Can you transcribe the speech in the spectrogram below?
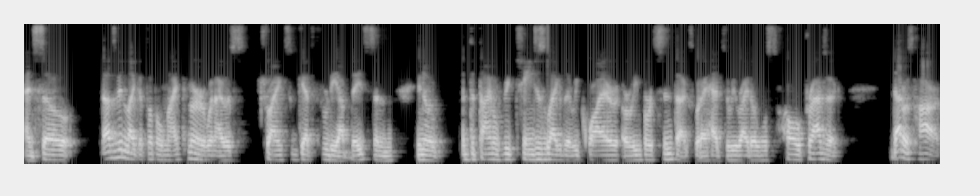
And so that's been like a total nightmare when I was trying to get through the updates and, you know, at the time of big changes like the require or import syntax, but I had to rewrite almost whole project. That was hard.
